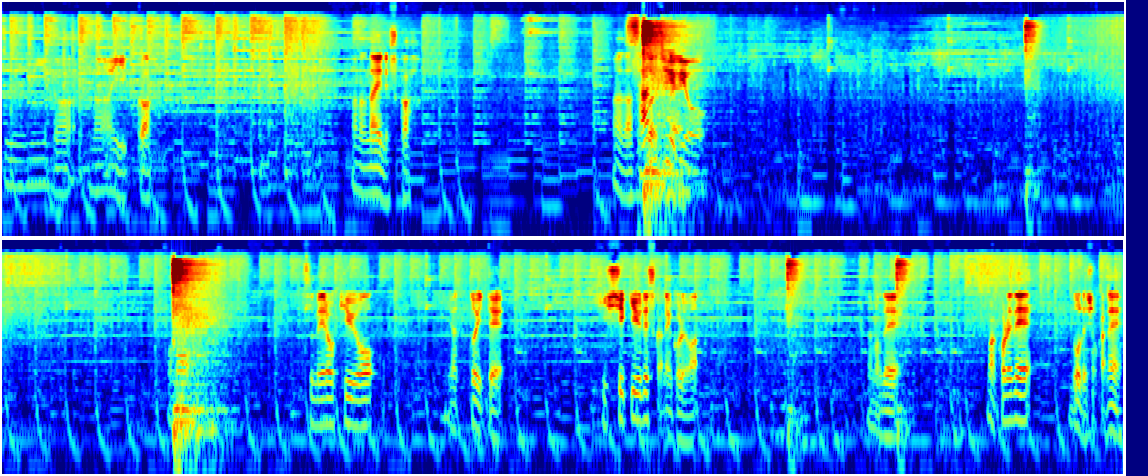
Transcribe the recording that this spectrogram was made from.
詰みがないか。まだないですか？まだなさそうですね。30秒。スメロ級をやっといて、必死級ですかね、これは。なので、まあこれでどうでしょうかね。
